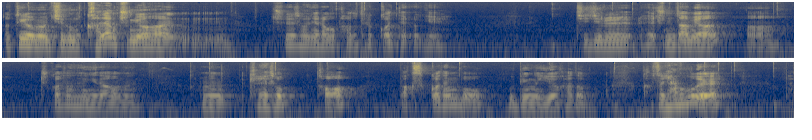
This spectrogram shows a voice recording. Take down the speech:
어떻게 보면 지금 가장 중요한 추세선이라고 봐도 될 것 같아요. 여기 지지를 해준다면 어, 주가 상승이 나오는 그러면 계속 더 박스권 행보 무빙을 이어가다 가서 향후에 바-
